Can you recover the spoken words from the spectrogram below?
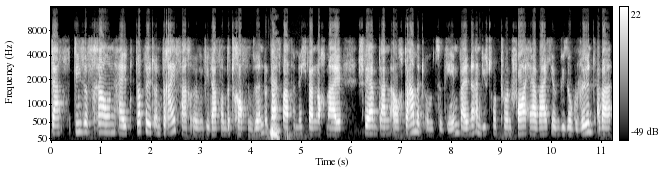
dass diese Frauen halt doppelt und dreifach irgendwie davon betroffen sind. Und das ja. war für mich dann nochmal schwer, dann auch damit umzugehen, weil ne, an die Strukturen vorher war ich irgendwie so gewöhnt, aber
